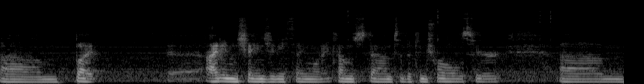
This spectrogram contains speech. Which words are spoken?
um, but uh, I didn't change anything when it comes down to the controls here. Um,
